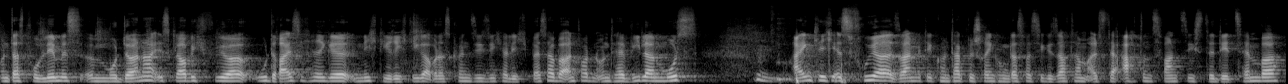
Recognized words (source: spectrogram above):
Und das Problem ist, ähm, Moderna ist, glaube ich, für U30-Jährige nicht die richtige, aber das können Sie sicherlich besser beantworten. Und Herr Wieler muss eigentlich es früher sein mit den Kontaktbeschränkungen, das, was Sie gesagt haben, als der 28. Dezember,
